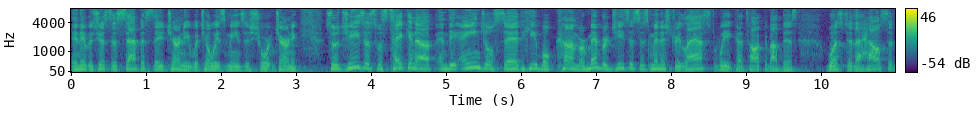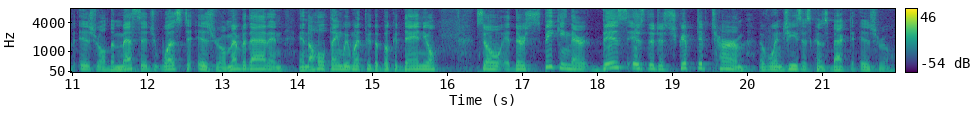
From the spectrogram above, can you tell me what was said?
and it was just a Sabbath day journey, which always means a short journey. So Jesus was taken up, and the angel said he will come. Remember, Jesus' ministry last week, I talked about this, was to the house of Israel. The message was to Israel. Remember that? And, and the whole thing, we went through the book of Daniel. So they're speaking there. This is the descriptive term of when Jesus comes back to Israel.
